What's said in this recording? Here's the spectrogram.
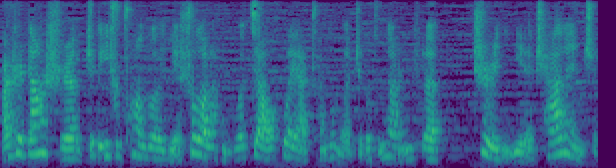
而是当时这个艺术创作也受到了很多教会啊、传统的这个宗教人士的质疑、challenge，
